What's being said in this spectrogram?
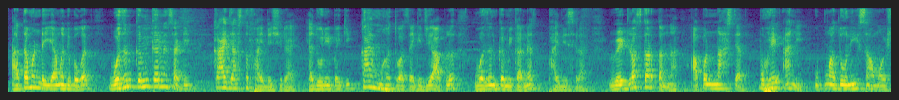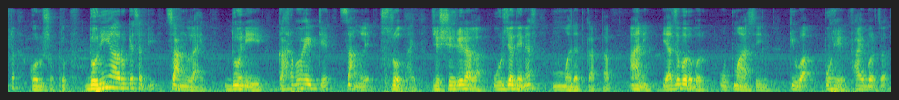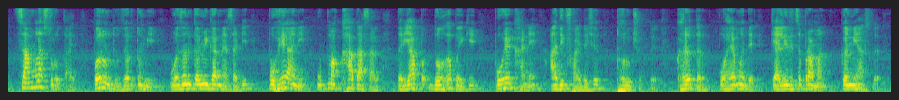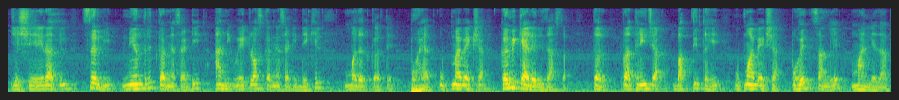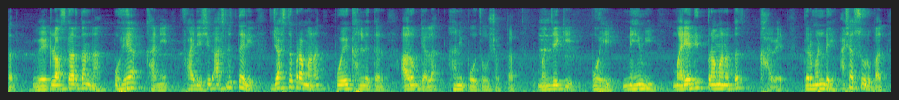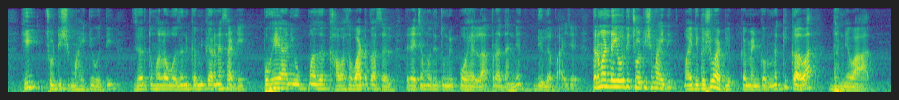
आता मंडळी यामध्ये बघत वजन कमी करण्यासाठी काय जास्त फायदेशीर आहे? ह्या दोन्हीपैकी काय महत्त्वाचं आहे की जे आपलं वजन कमी करण्यास फायदेशीर आहे? वेट लॉस करताना आपण नाश्त्यात पोहे आणि उपमा दोन्ही समाविष्ट करू शकतो. दोन्ही आरोग्यासाठी चांगलं आहेत. दोन्ही कार्बोहायड्रेटचे चांगले स्रोत आहेत जे शरीराला ऊर्जा देण्यास मदत करतात. आणि याचबरोबर उपमा असेल किंवा पोहे फायबरचा चांगला स्रोत आहेत. परंतु जर तुम्ही वजन कमी करण्यासाठी पोहे आणि उपमा खात असाल तर या प दोघांपैकी पोहे खाणे अधिक फायदेशीर ठरू शकते. खरं तर पोह्यामध्ये कॅलरीचं प्रमाण कमी असतं जे शरीरातील चरबी नियंत्रित करण्यासाठी आणि वेट लॉस करण्यासाठी देखील मदत करते. पोह्यात उपमापेक्षा कमी कॅलरीज असतात तर प्रथिनीच्या बाबतीतही उपमापेक्षा पोहेच चांगले मानले जातात. वेट लॉस करताना पोहे खाणे फायदेशीर असले तरी जास्त प्रमाणात पोहे खाल्ले तर आरोग्याला हानी पोहोचवू शकतात. म्हणजे की पोहे नेहमी मर्यादित प्रमाणातच खावेत. तर मंडई अशा स्वरूपात ही छोटीशी माहिती होती. जर तुम्हाला वजन कमी करण्यासाठी पोहे आणि उपमा जर खावासं वाटत असेल तर याच्यामध्ये तुम्ही पोह्याला प्राधान्य दिलं पाहिजे. तर मंडई होती छोटीशी माहिती. माहिती कशी वाटली? कमेंट करून नक्की कळवा. धन्यवाद.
